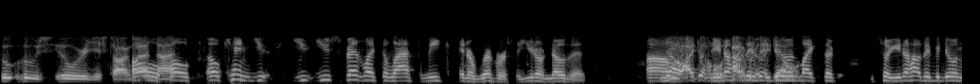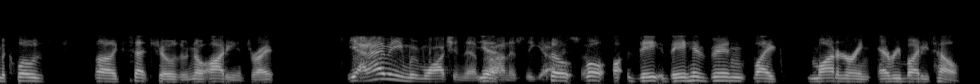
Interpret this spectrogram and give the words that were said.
who who's who we were just talking about. Oh, Not, oh, oh, Ken, you, you, you spent like the last week in a river, so you don't know this. Um, No, I So you know how I they've really been doing don't. like the, so you know how they've been doing the closed, uh, like set shows with no audience, right? Yeah, and I haven't even been watching them, Yeah. honestly, guys. So, well, uh, they they have been like monitoring everybody's health.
